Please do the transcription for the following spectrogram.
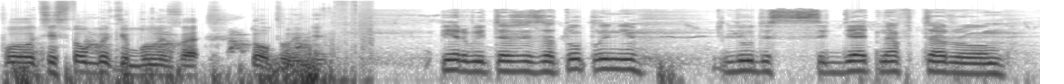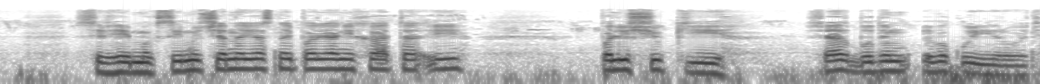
по ці стовбики були затоплені. Перші етажі затоплені. Люди сидять на втором. Сергія Максимовича на Ясній Поляні хата і Поліщуки. Зараз будемо евакуювати.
